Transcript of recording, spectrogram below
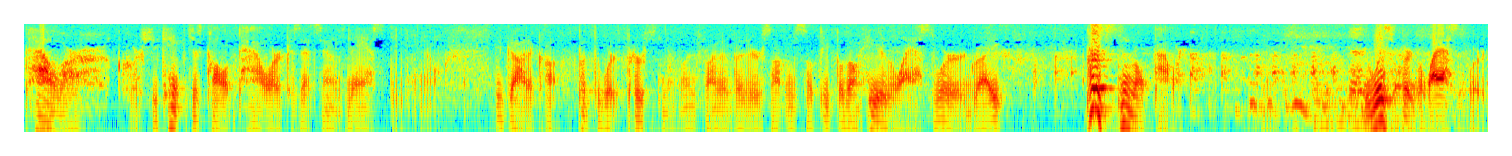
power. Of course, you can't just call it power because that sounds nasty, you know. You got to call put the word personal in front of it or something so people don't hear the last word, right? Personal power. you whisper the last word.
